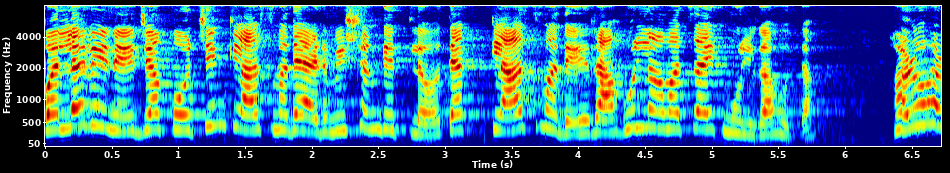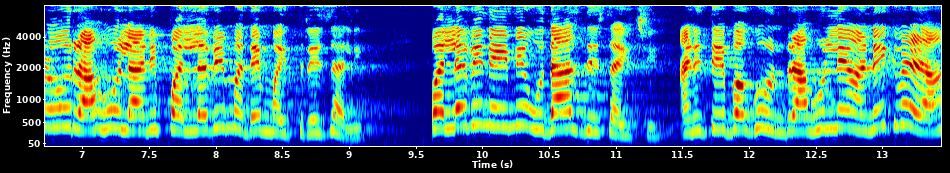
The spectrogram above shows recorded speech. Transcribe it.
पल्लवीने ज्या कोचिंग क्लासमध्ये ॲडमिशन घेतलं त्या क्लासमध्ये राहुल नावाचा एक मुलगा होता. हळूहळू राहुल आणि पल्लवीमध्ये मैत्री झाली. पल्लवी नेहमी उदास दिसायची. आणि ते बघून राहुलने अनेक वेळा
